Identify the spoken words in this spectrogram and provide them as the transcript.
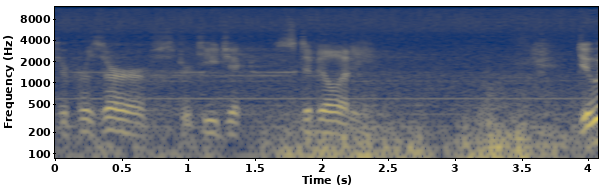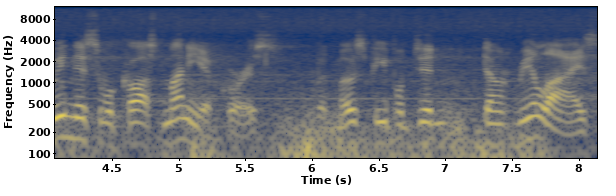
to preserve strategic stability. Doing this will cost money, of course, but most people didn't, don't realize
